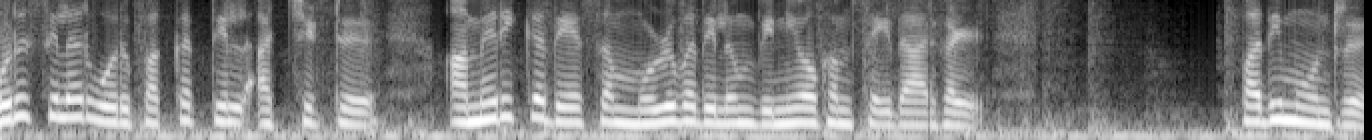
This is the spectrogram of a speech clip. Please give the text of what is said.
ஒரு சிலர் ஒரு பக்கத்தில் அச்சிட்டு அமெரிக்க தேசம் முழுவதிலும் விநியோகம் செய்தார்கள். பதிமூன்று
